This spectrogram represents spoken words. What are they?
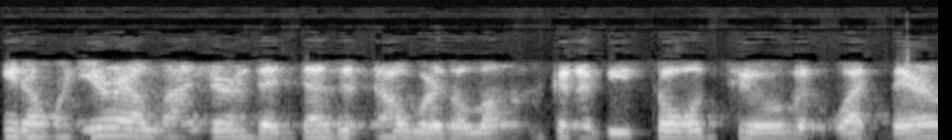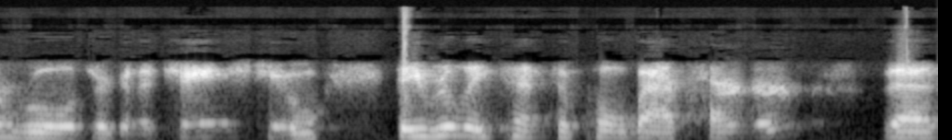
You know, when you're a lender that doesn't know where the loan's going to be sold to and what their rules are going to change to, they really tend to pull back harder than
